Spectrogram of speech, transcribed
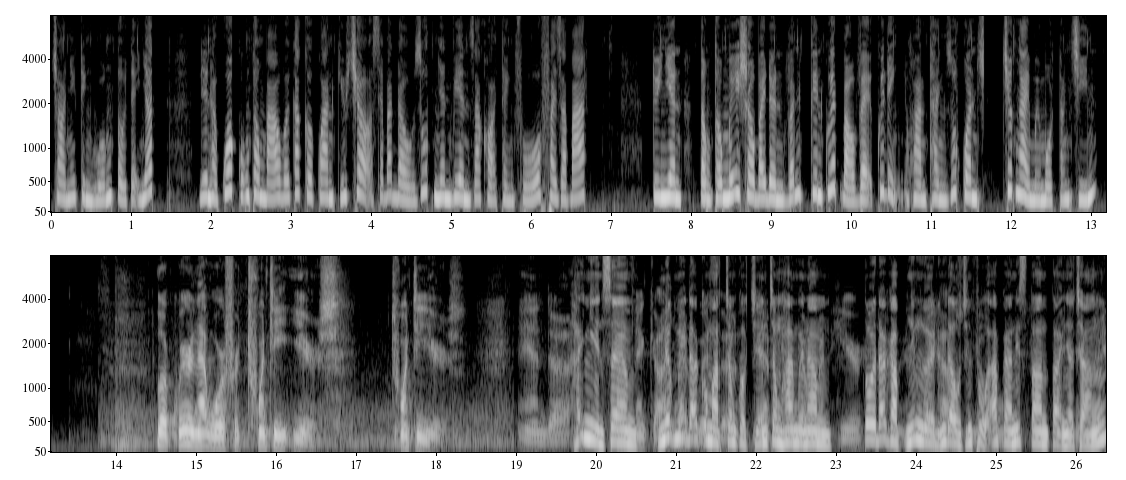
cho những tình huống tồi tệ nhất. Liên Hợp Quốc cũng thông báo với các cơ quan cứu trợ sẽ bắt đầu rút nhân viên ra khỏi thành phố Faizabad. Tuy nhiên, Tổng thống Mỹ Joe Biden vẫn kiên quyết bảo vệ quyết định hoàn thành rút quân trước ngày 11 tháng 9. Look, we're in that war for 20 years. 20 years uh, Hãy nhìn xem, nước Mỹ đã có mặt trong cuộc chiến trong 20 năm. Tôi đã gặp những người đứng đầu chính phủ Afghanistan tại Nhà Trắng.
